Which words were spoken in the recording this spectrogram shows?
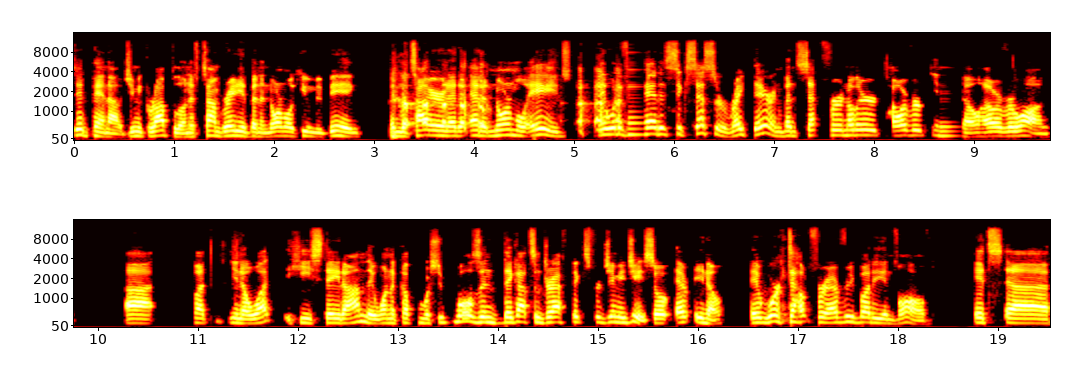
did pan out, Jimmy Garoppolo. And if Tom Brady had been a normal human being and retired at, a, at a normal age, they would have had his successor right there and been set for another however you know however long. Uh, but you know what? He stayed on. They won a couple more Super Bowls, and they got some draft picks for Jimmy G. So you know it worked out for everybody involved. It's uh,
